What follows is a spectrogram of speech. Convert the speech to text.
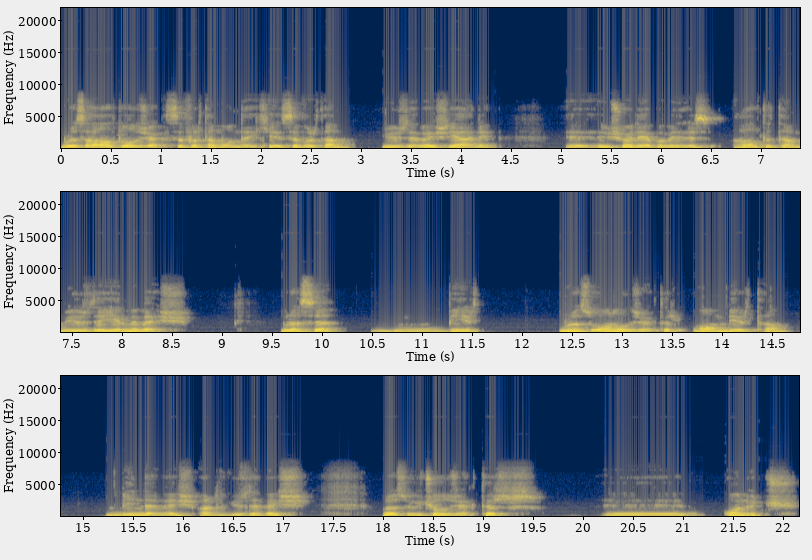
burası 6 olacak. 0 tam onda 2, 0 tam %5 yani e, şöyle yapabiliriz. 6 tam %25. Burası 1 burası 10 olacaktır. 11 tam binde 5 pardon %5. Burası 3 olacaktır. 13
